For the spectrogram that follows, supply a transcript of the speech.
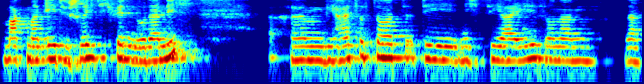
mag man ethisch richtig finden oder nicht, ähm, wie heißt es dort, die nicht CIA, sondern na,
